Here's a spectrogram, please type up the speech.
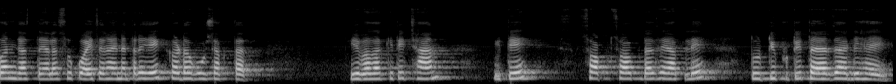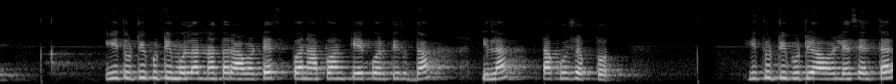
पण जास्त याला सुकवायचं नाही नंतर हे कडक होऊ शकतात. हे बघा किती छान इथे सॉफ्ट सॉफ्ट असे आपले तुटीफुटी तयार झाली आहे. ही तुटीफुटी मुलांना तर आवडतेच पण आपण केकवरतीसुद्धा हिला टाकू शकतो. ही तुटीफुटी आवडली असेल तर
